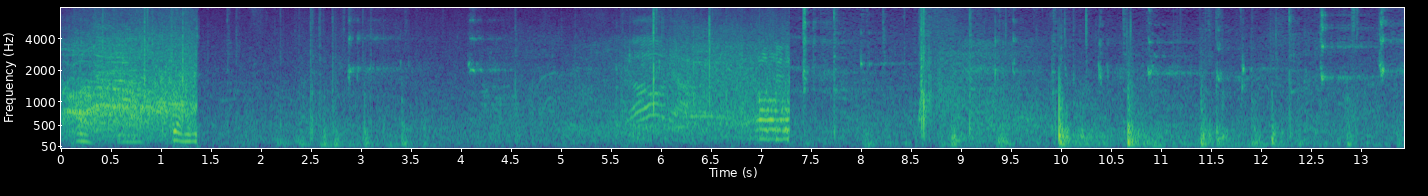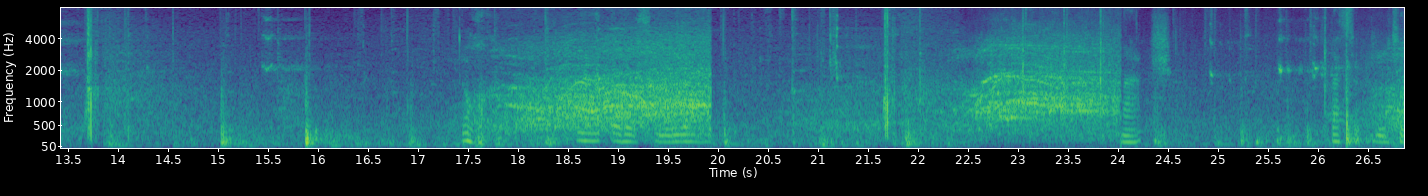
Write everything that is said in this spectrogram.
Oh, yeah. Oh, that is. Match. That's a beauty.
